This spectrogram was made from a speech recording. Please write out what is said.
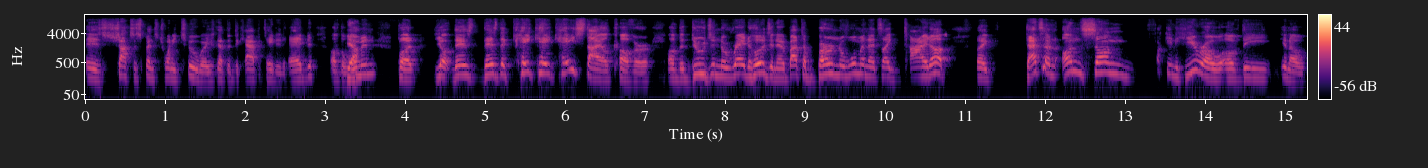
is Shock Suspense 22, where he's got the decapitated head of the Yeah. woman. But yo, there's there's the KKK style cover of the dudes in the red hoods, and they're about to burn the woman that's like tied up. Like that's an unsung fucking hero of the you know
